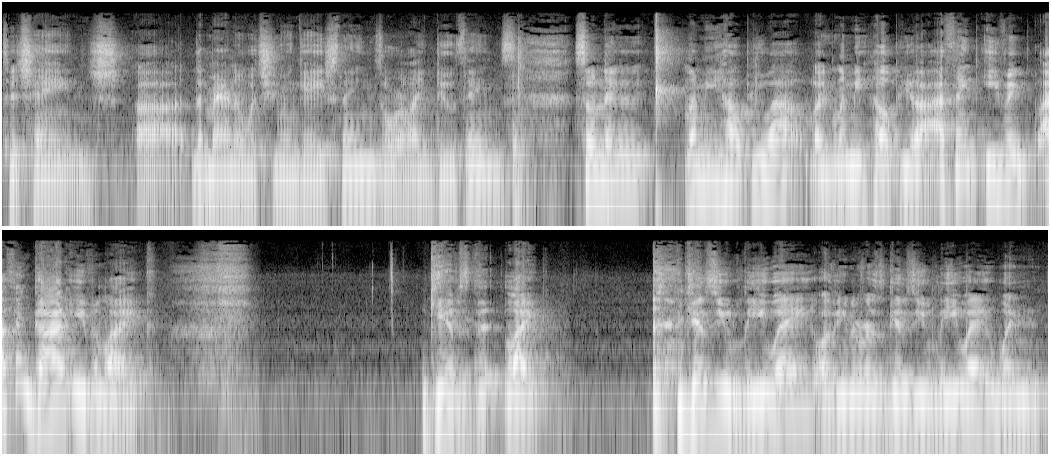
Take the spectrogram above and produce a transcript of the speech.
to change uh, the manner in which you engage things or like do things. So, nigga, let me help you out. Like, let me help you out. I think even I think God even like gives the like gives you leeway, or the universe gives you leeway when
